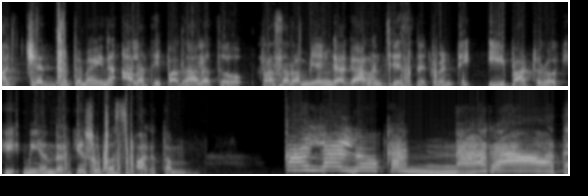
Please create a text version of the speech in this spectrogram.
అత్యద్భుతమైన అలతి పదాలతో రసరమ్యంగా గానం చేసినటువంటి ఈ పాటలోకి మీ అందరికీ శుభ స్వాగతం. కన్నరాధ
